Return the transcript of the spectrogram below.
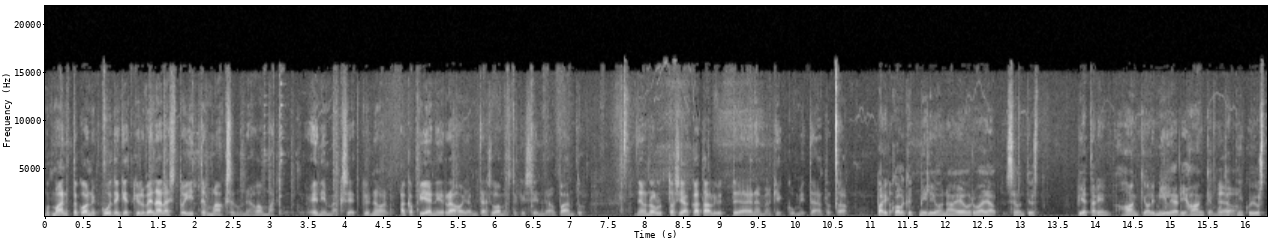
Mutta mainittakoon nyt kuitenkin, että kyllä venäläiset on itse maksanut ne hommat enimmäksi. Että kyllä ne on aika pieniä rahoja, mitä Suomestakin sinne on pantu. Ne on ollut tosiaan katalyyttejä enemmänkin kuin mitään. Tota, Pari 30 miljoonaa euroa ja se on tietysti Pietarin hanke oli miljardihanke, mutta että niin kuin just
